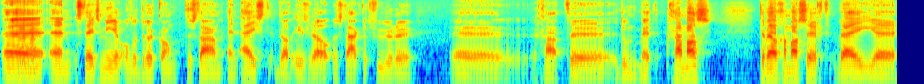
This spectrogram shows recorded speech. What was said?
Eh, Mhm. En steeds meer onder druk kan te staan en eist dat Israël een staakt het vuren eh, gaat eh, doen met Hamas. Terwijl Hamas zegt: wij,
